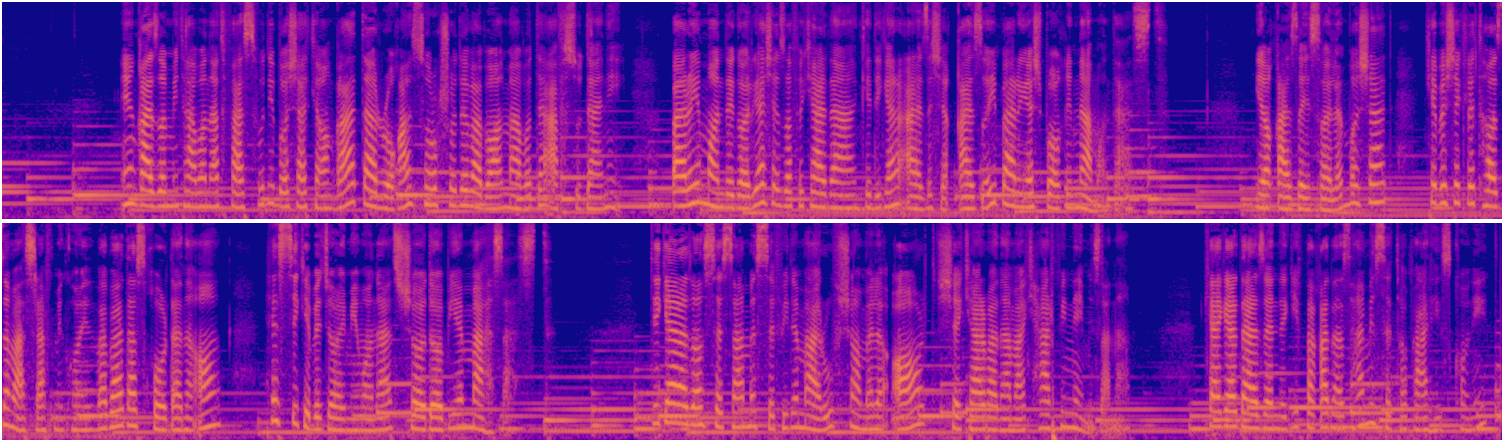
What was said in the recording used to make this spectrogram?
این غذا می تواند فسفودی باشد که آنقدر در روغن سرخ شده و به آن مواد افسودنی برای ماندگاریش اضافه کردن که دیگر ارزش غذایی برایش باقی نمانده است. یا غذای سالم باشد که به شکل تازه مصرف می کنید و بعد از خوردن آن حسی که به جای میماند شادابی محض است دیگر از آن سه سفید معروف شامل آرد، شکر و نمک حرفی نمی‌زنم که اگر در زندگی فقط از همین ستا پرهیز کنید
